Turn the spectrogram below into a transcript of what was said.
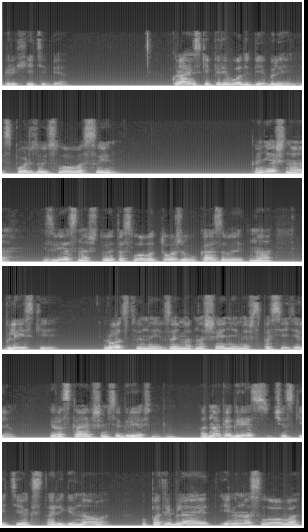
грехи тебе. Украинский перевод Библии использует слово «сын». Конечно, Известно, что это слово тоже указывает на близкие, родственные взаимоотношения между Спасителем и раскаявшимся грешником. Однако греческий текст оригинала употребляет именно слово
